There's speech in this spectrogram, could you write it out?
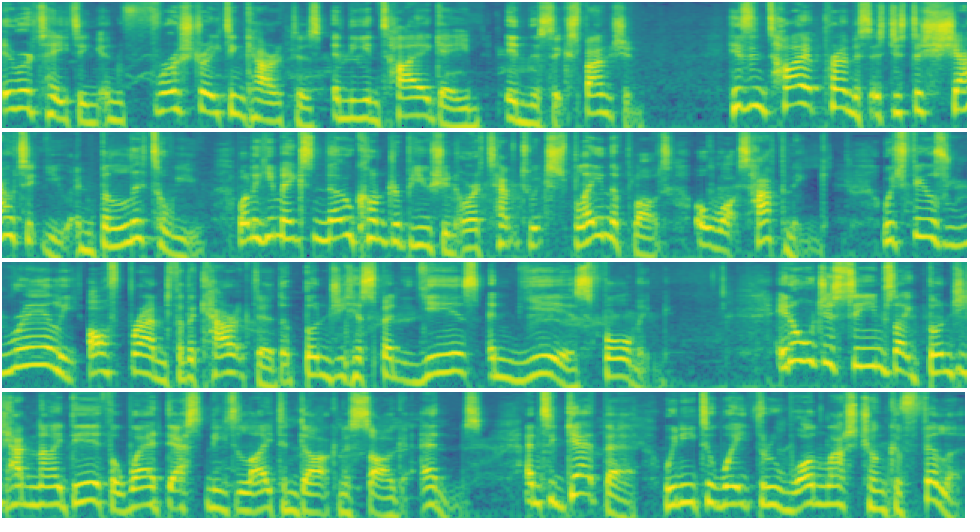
irritating and frustrating characters in the entire game in this expansion. His entire premise is just to shout at you and belittle you, while he makes no contribution or attempt to explain the plot or what's happening, which feels really off brand for the character that Bungie has spent years and years forming. It all just seems like Bungie had an idea for where Destiny's Light and Darkness saga ends, and to get there, we need to wade through one last chunk of filler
